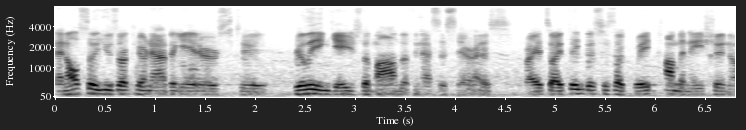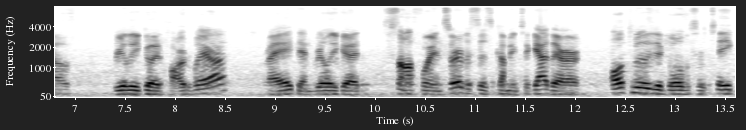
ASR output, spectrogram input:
and also use our care navigators to really engage the mom if necessary, right? So I think this is a great combination of really good hardware, right, and really good software and services coming together. Ultimately, the goal is to take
